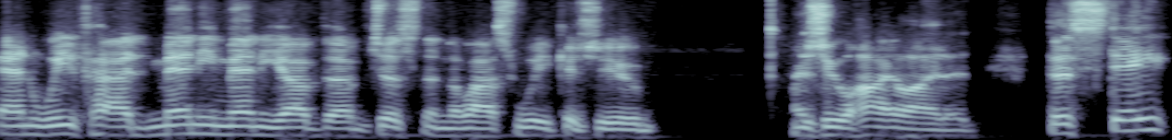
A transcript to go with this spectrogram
and we've had many, many of them just in the last week, as you as you highlighted. The state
